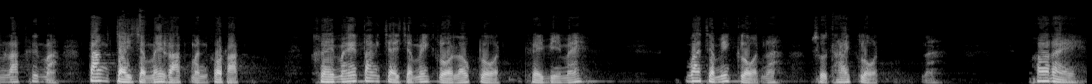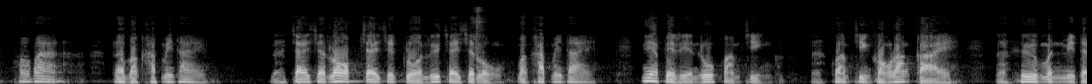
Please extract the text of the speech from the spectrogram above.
มันรักขึ้นมา ตั้งใจจะไม่รักมันก็รัก เคยไหมตั้งใจจะไม่โกรธแล้วโกรธเคยมีไหมว่าจะไม่โกรธนะสุดท้ายโกรธนะเพราะอะไรเพราะว่าเราบังคับไม่ได้นะใจจะโลภใจจะโกรธหรือใจจะหลงบังคับไม่ได้ เนี่ยไปเรียนรู้ความจริง นะความจริงของร่างกายนะคือมันมีแต่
